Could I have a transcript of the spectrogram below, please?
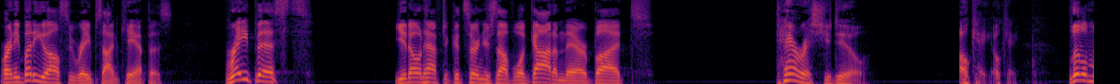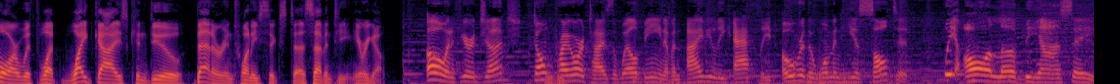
or anybody else who rapes on campus. Rapists, you don't have to concern yourself what got them there, but terrorists, you do. Okay, okay. Little more with what white guys can do better in 2017. Uh, Here we go. Oh, and if you're a judge, don't prioritize the well being of an Ivy League athlete over the woman he assaulted. We all love Beyonce.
